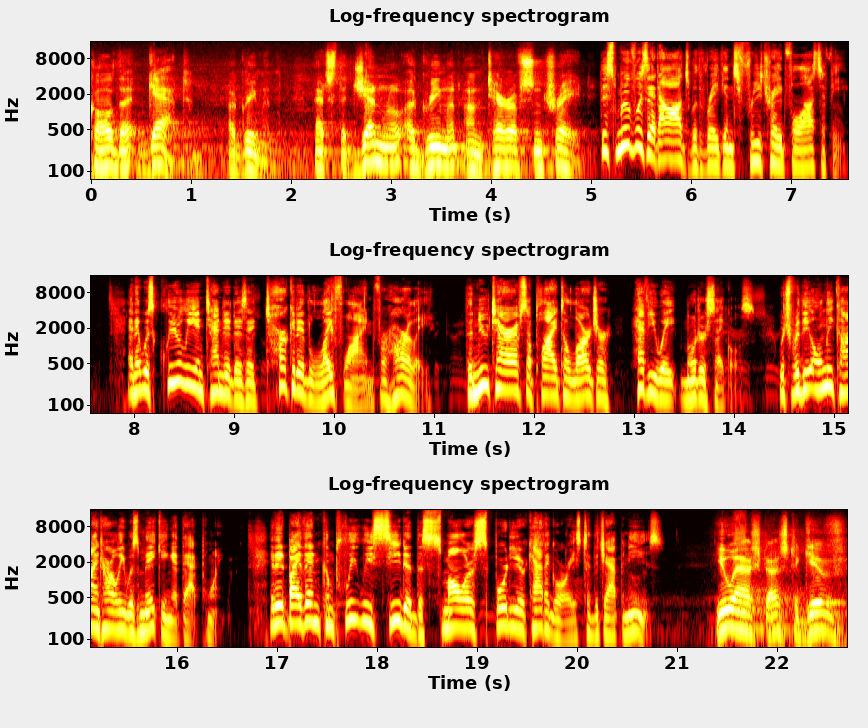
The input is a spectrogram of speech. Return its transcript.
called the GATT Agreement, that's the General Agreement on Tariffs and Trade. This move was at odds with Reagan's free trade philosophy, and it was clearly intended as a targeted lifeline for Harley. The new tariffs applied to larger, heavyweight motorcycles, which were the only kind Harley was making at that point. It had by then completely ceded the smaller, sportier categories to the Japanese. You asked us to give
